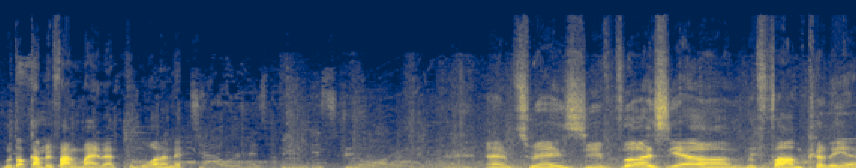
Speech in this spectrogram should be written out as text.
กูต้องกลับไปฟังใหม่แล้วกูมั่วแล้วเนี่ย I'm 21 years old from Korea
